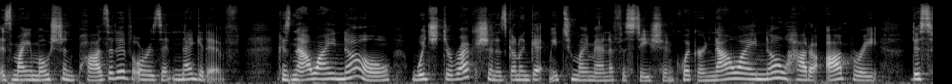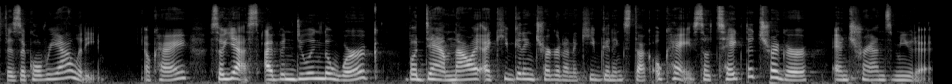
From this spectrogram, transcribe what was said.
is my emotion positive or is it negative? Because now I know which direction is going to get me to my manifestation quicker. Now I know how to operate this physical reality. Okay. So, yes, I've been doing the work, but damn, now I, I keep getting triggered and I keep getting stuck. Okay. So, take the trigger and transmute it.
